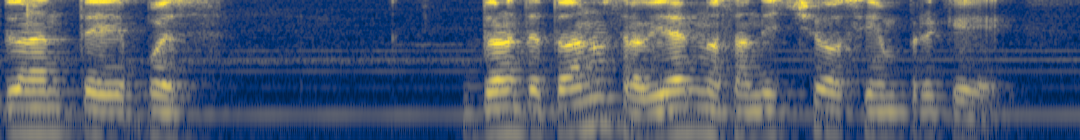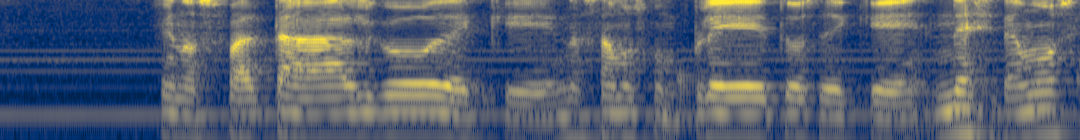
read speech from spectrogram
durante, pues, durante toda nuestra vida nos han dicho siempre que, que nos falta algo, de que no estamos completos, de que necesitamos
